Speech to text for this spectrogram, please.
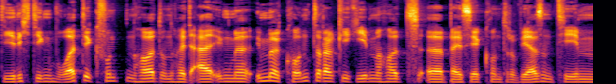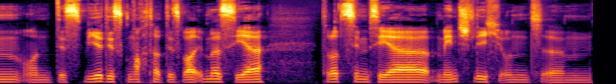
die richtigen Worte gefunden hat und halt auch immer, immer Kontra gegeben hat äh, bei sehr kontroversen Themen. Und das, wie er das gemacht hat, das war immer sehr, trotzdem sehr menschlich und ähm,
